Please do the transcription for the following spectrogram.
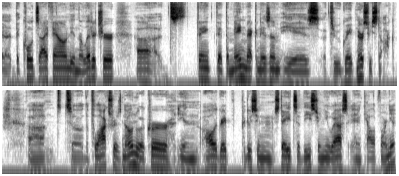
uh, the quotes I found in the literature uh, think that the main mechanism is through grape nursery stock. Uh, so the phylloxera is known to occur in all the grape producing states of the eastern U.S. and California.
